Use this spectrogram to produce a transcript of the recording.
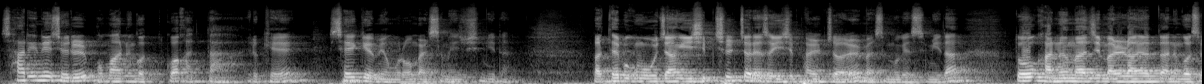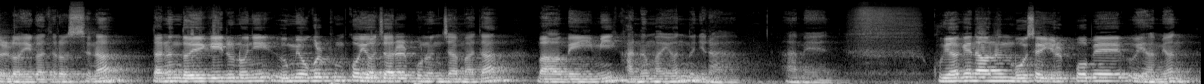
살인의 죄를 범하는 것과 같다. 이렇게 세 계명으로 말씀해 주십니다. 마태복음 5장 27절에서 28절 말씀 보겠습니다. 또 가늠하지 말라 하였다는 것을 너희가 들었으나 나는 너희에게 이르노니 음욕을 품고 여자를 보는 자마다 마음에 이미 가늠하였느니라. 아멘. 구약에 나오는 모세 율법에 의하면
